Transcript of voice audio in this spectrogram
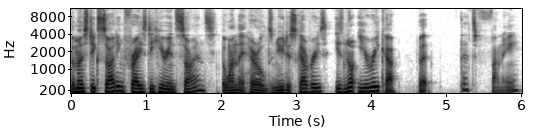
the most exciting phrase to hear in science, the one that heralds new discoveries, is not eureka, but that's funny.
